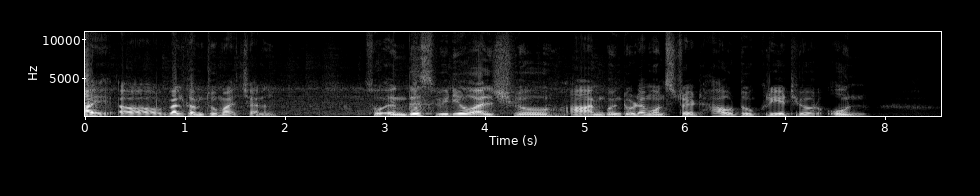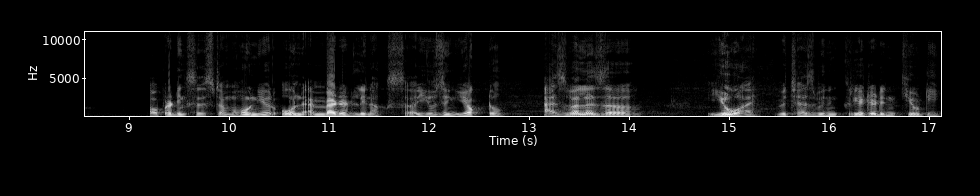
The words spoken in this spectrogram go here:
Hi, uh, welcome to my channel. So in this video I'll show I'm going to demonstrate how to create your own operating system on your own embedded Linux uh, using Yocto as well as a UI which has been created in Qt.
